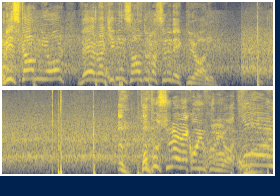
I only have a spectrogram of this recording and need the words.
Risk almıyor ve rakibin saldırmasını bekliyor. Topu sürerek oyun kuruyor. Gol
